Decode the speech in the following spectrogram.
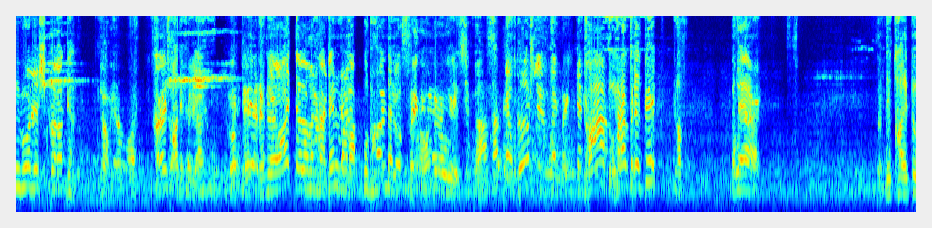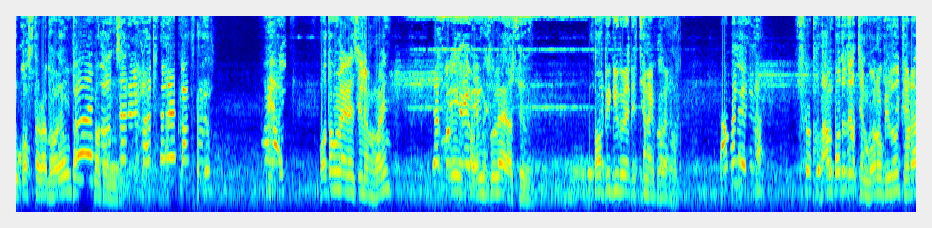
নিবো দেড়শো টাকা দিয়ে একটু বস্তাটা ধরেন। কতগুলো এনেছিলেন ভাই অনেকগুলো আছে সব বিক্রি করে দিচ্ছেন একবার দাম কত যাচ্ছেন বড় কিলো জোড়া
